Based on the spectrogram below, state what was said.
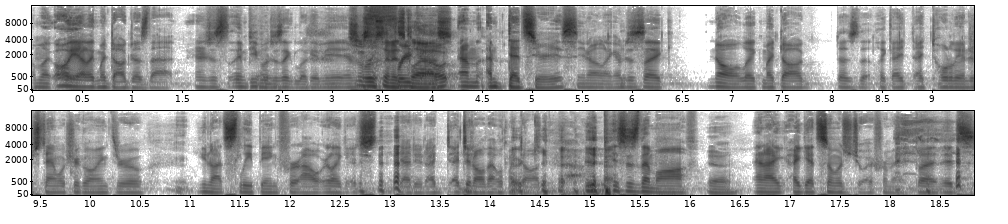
I'm like, oh yeah, like my dog does that, and it's just and people just like look at me. And Just First in his class. out. I'm I'm dead serious, you know. Like I'm just like, no, like my dog does that. Like I, I totally understand what you're going through. You not sleeping for hours. Like it's yeah, dude. I, I did all that with my dog. It pisses them off. Yeah. and I, I get so much joy from it. But it's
